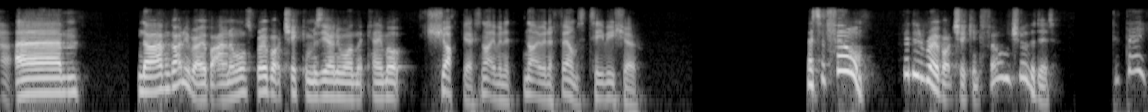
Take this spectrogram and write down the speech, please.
Ah. Um, no, I haven't got any robot animals. Robot Chicken was the only one that came up. Shocker! It's not even a not even a film. It's a TV show. It's a film. They did a Robot Chicken film. Sure, they did. Did they?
